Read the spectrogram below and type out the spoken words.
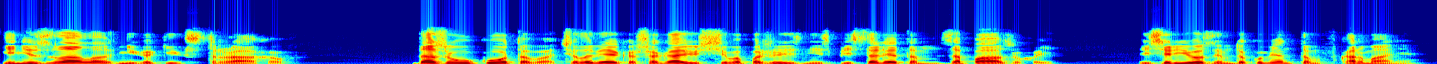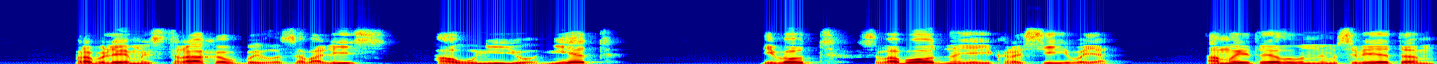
и не знала никаких страхов. Даже у Котова, человека, шагающего по жизни с пистолетом за пазухой и серьезным документом в кармане, проблемы страхов было завались, а у нее нет — и вот, свободная и красивая, омытая лунным светом,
